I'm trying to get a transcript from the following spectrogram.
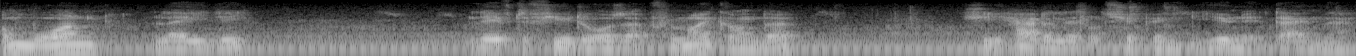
And one lady lived a few doors up from my condo. She had a little shipping unit down there.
